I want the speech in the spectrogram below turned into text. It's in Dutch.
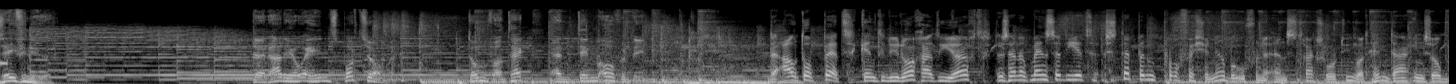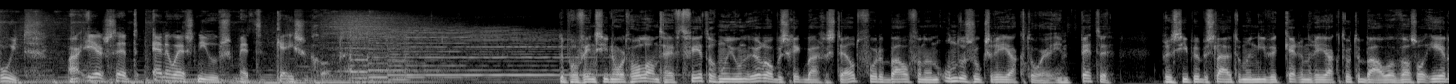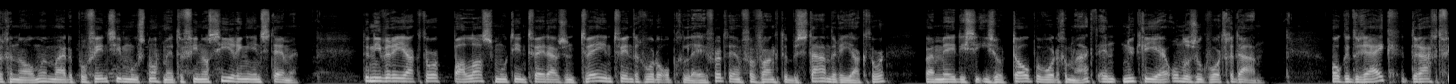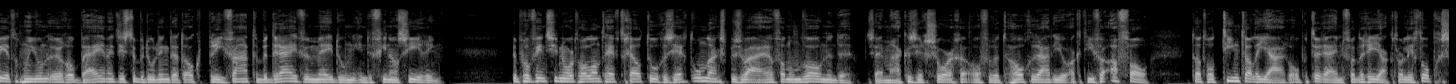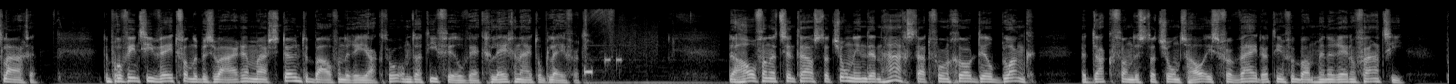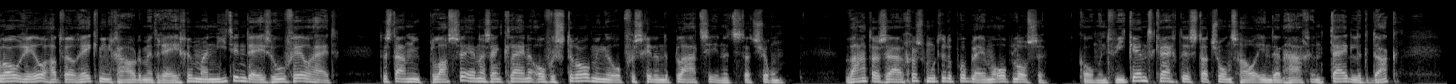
7 uur. De Radio 1 Sportzomer. Tom van Hek en Tim Overdien. De autopet, kent u die nog uit uw jeugd? Er zijn ook mensen die het steppen professioneel beoefenen. En straks hoort u wat hen daarin zo boeit. Maar eerst het NOS Nieuws met Kees Groot. De provincie Noord-Holland heeft 40 miljoen euro beschikbaar gesteld... voor de bouw van een onderzoeksreactor in Petten. Principebesluit om een nieuwe kernreactor te bouwen was al eerder genomen... maar de provincie moest nog met de financiering instemmen. De nieuwe reactor, Pallas, moet in 2022 worden opgeleverd... en vervangt de bestaande reactor, waar medische isotopen worden gemaakt... en nucleair onderzoek wordt gedaan. Ook het Rijk draagt 40 miljoen euro bij... en het is de bedoeling dat ook private bedrijven meedoen in de financiering. De provincie Noord-Holland heeft geld toegezegd ondanks bezwaren van omwonenden. Zij maken zich zorgen over het hoogradioactieve afval... dat al tientallen jaren op het terrein van de reactor ligt opgeslagen. De provincie weet van de bezwaren, maar steunt de bouw van de reactor... omdat die veel werkgelegenheid oplevert. De hal van het Centraal Station in Den Haag staat voor een groot deel blank. Het dak van de stationshal is verwijderd in verband met een renovatie. ProRail had wel rekening gehouden met regen, maar niet in deze hoeveelheid. Er staan nu plassen en er zijn kleine overstromingen op verschillende plaatsen in het station. Waterzuigers moeten de problemen oplossen. Komend weekend krijgt de stationshal in Den Haag een tijdelijk dak...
